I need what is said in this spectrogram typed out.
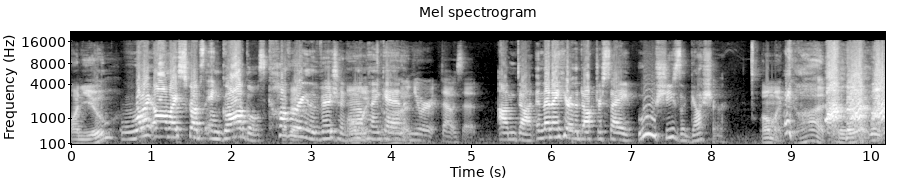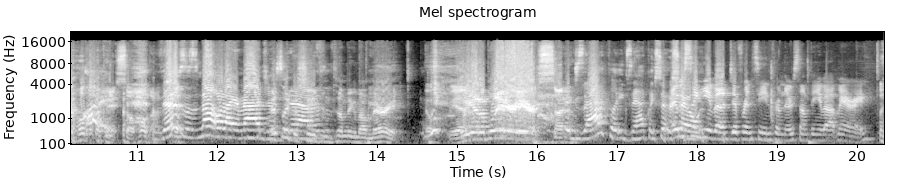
On you? right on my scrubs and goggles, covering Okay. the vision. Oh And I'm thinking, God. and you were that was it. I'm done. And then I hear the doctor say, "Ooh, she's a gusher." Oh my god. For real? Wait, hold on. Okay, so hold on. This is not what I imagined. That's like Yeah, a scene from something about Mary. Oh, yeah. We got a blader here. Son- Exactly, exactly. So, I was so thinking about a different scene from There's Something About Mary. no,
